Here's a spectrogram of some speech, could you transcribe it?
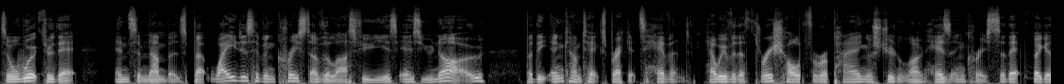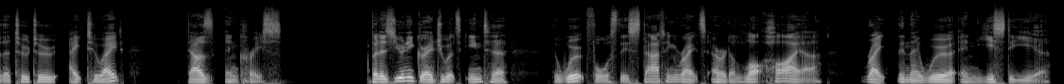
So we'll work through that in some numbers. But wages have increased over the last few years, as you know, but the income tax brackets haven't. However, the threshold for repaying your student loan has increased. So that figure, the 22828, does increase. But as uni graduates enter the workforce, their starting rates are at a lot higher rate than they were in yesteryear.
